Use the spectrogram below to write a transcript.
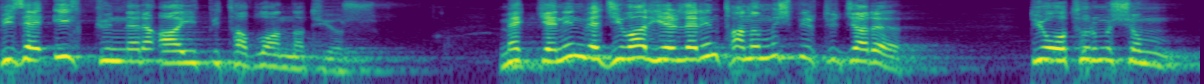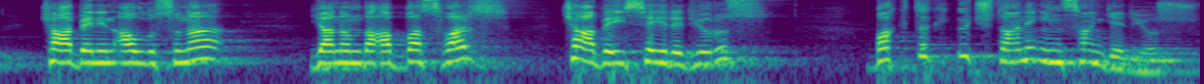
Bize ilk günlere ait bir tablo anlatıyor. Mekke'nin ve civar yerlerin tanınmış bir tüccarı. Diyor oturmuşum Kabe'nin avlusuna yanımda Abbas var. Kabe'yi seyrediyoruz. Baktık üç tane insan geliyor.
